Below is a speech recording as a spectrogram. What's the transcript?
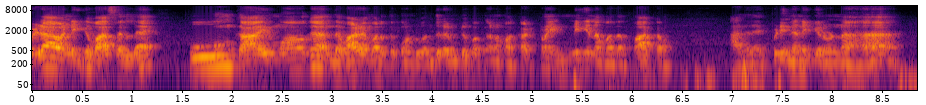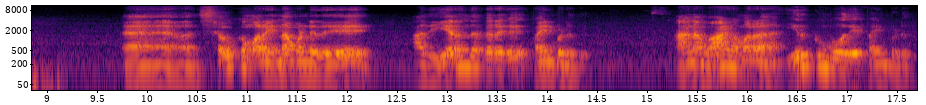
விழா அன்னைக்கு வாசலில் பூவும் காயுமாக அந்த வாழை மரத்தை கொண்டு வந்து ரெண்டு பக்கம் நம்ம கட்டுறோம். இன்றைக்கி நம்ம அதை பார்க்குறோம். அதில் எப்படி நினைக்கிறோன்னா சவுக்கு மரம் என்ன பண்ணுது? அது இறந்த பிறகு பயன்படுது. ஆனால் வாழை மரம் இருக்கும்போதே பயன்படுது.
